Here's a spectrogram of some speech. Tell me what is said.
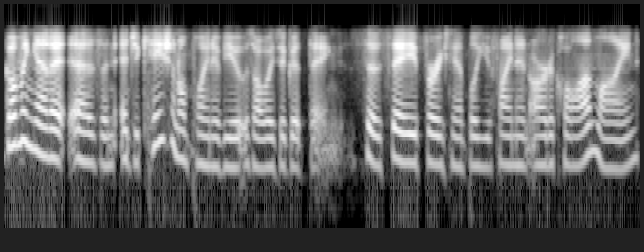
going at it as an educational point of view, it was always a good thing. So, say, for example, you find an article online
